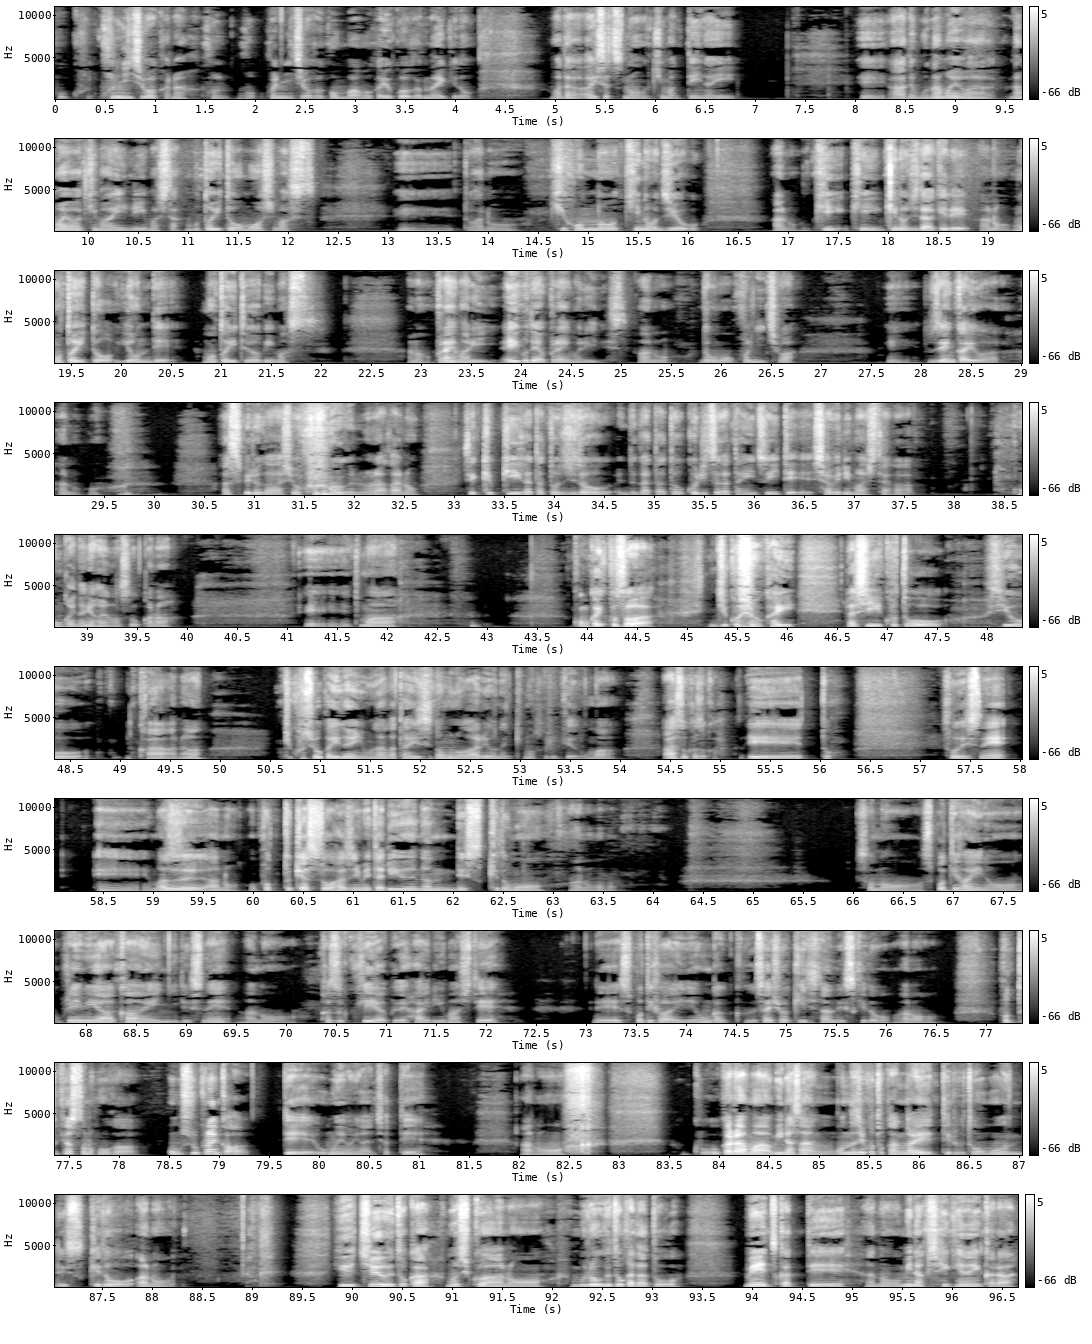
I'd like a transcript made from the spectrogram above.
こ、こんにちはかな？こんこんにちはかこんばんはかよくわかんないけど、まだ挨拶の決まっていない、えー、あ、でも名前は、名前は決まりました。元井と申します。えー、っと、あの、基本の木の字を、あの、木、木、木の字だけで、あの、元井と呼んで、元井と呼びます。あの、プライマリー、英語ではプライマリーです。あの、どうも、こんにちは。えー、前回は、あの、アスペルガー症候群の中の積極キー型と自動型と孤立型について喋りましたが、今回何話そうかな。えっ、と、まあ、今回こそは自己紹介らしいことをしようかな。自己紹介以外にもなんか大切なものがあるような気もするけど、まあ、あ、そっかそっか。えー、っと、そうですね。えー、まず、あの、ポッドキャストを始めた理由なんですけども、あの、その、Spotify のプレミア会員にですね、あの、家族契約で入りまして、で、Spotify で音楽最初は聴いてたんですけど、あの、ポッドキャストの方が面白くないかって思うようになっちゃって、あの、ここからまあ皆さん同じこと考えてると思うんですけど、あの、YouTube とか、もしくはあの、ブログとかだと、目使って、あの、見なくちゃいけないから、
